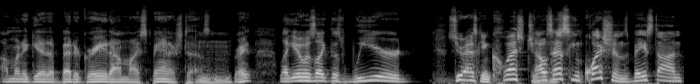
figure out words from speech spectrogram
i'm going to get a better grade on my spanish test Mhm. right like it was like this weird So you're asking questions. I was asking questions based on.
